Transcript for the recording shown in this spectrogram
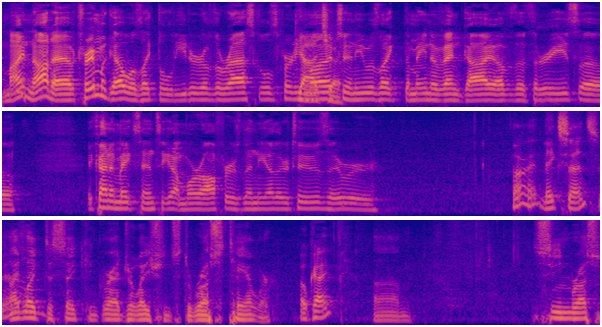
Might not have. Trey Miguel was like the leader of the Rascalz pretty Gotcha. much, and he was like the main event guy of the three, so it kind of makes sense. He got more offers than the other twos. They were. All right, makes sense. Yeah. I'd like to say congratulations to Russ Taylor Okay. Um, seen Russ.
